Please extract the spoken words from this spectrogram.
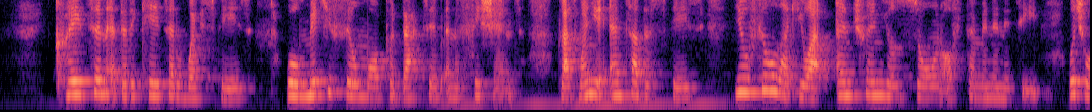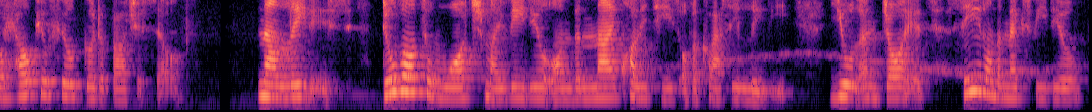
Creating a dedicated workspace will make you feel more productive and efficient. Plus, when you enter the space, you feel like you are entering your zone of femininity, which will help you feel good about yourself. Now, ladies, do well to watch my video on the nine qualities of a classy lady. You'll enjoy it. See it on the next video.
